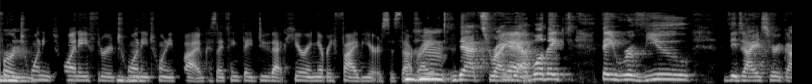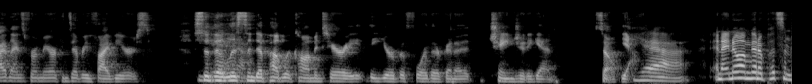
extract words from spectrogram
for mm-hmm. 2020 through mm-hmm. 2025 because I think they do that hearing every five years. Is that mm-hmm. right? That's right. Yeah. yeah. Well, they they review the dietary guidelines for Americans every five years. So yeah. they'll listen to public commentary the year before they're going to change it again. So yeah. Yeah. And I know I'm going to put some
